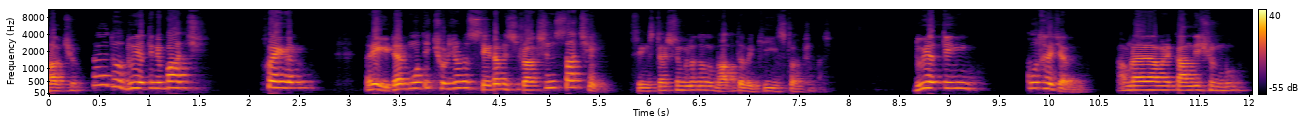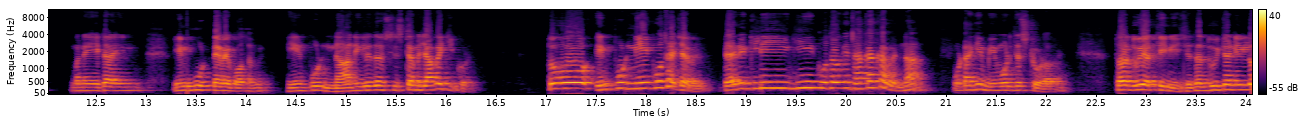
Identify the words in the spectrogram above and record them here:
ভাবছ তো দুই আর তিনে পাঁচ হয়ে গেল। আরে এটার মধ্যে ছোট ছোট সেট অফ ইনস্ট্রাকশনস আছে। সেই ইনস্ট্রাকশনগুলো তোমাকে ভাবতে হবে কি ইনস্ট্রাকশন আছে। দুই আর তিন কোথায় যাবে? আমরা আমার কান দিয়ে শুনব। মানে এটা ইনপুট নেবে প্রথমে। ইনপুট না নিলে তো সিস্টেমে যাবে কি করে? তো ইনপুট নিয়ে কোথায় যাবে? ডাইরেক্টলি গিয়ে কোথাও গিয়ে ধাক্কা খাবেন না? ওটা গিয়ে মেমোরিতে স্টোর হবে। ধরো দুই আর তিন নিয়েছে। তা দুইটা নিল,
